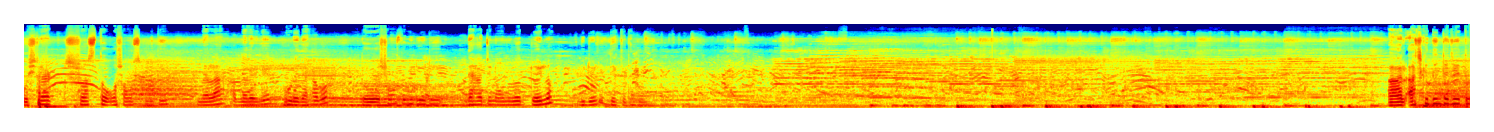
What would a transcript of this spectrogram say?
বসিরহাট স্বাস্থ্য ও সংস্কৃতি মেলা আপনাদেরকে ঘুরে দেখাবো। তো সমস্ত ভিডিওটি দেখার জন্য অনুরোধ রইল, ভিডিওটি দেখতে থাকুন। আর আজকের দিনটা যেহেতু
